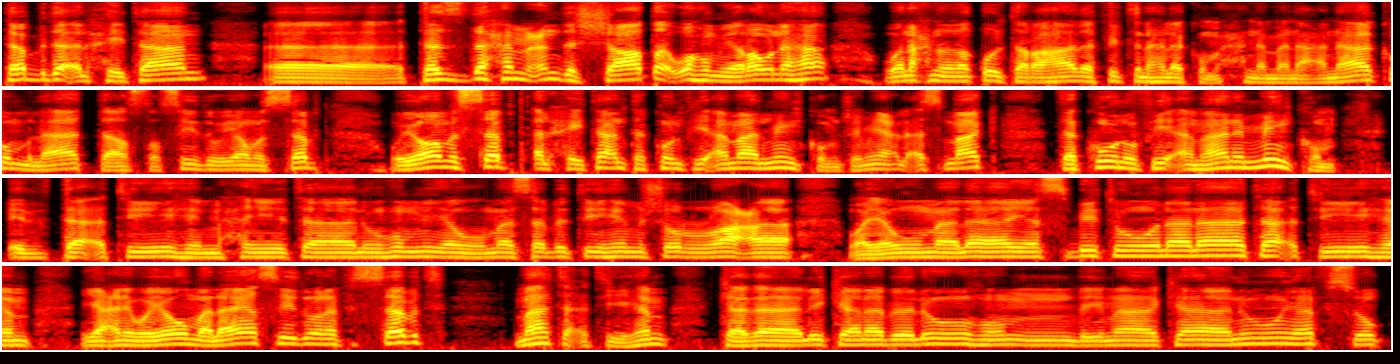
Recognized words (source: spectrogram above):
تبدأ الحيتان تزدحم عند الشاطئ وهم يرونها ونحن نقول ترى هذا فتنة لكم إحنا منعناكم لا تصطيدوا يوم السبت ويوم السبت الحيتان تكون في أمان منكم. جميع الأسماك تكون في أمان منكم. إذ تأتيهم حيتانهم يوم سبتهم شرعا ويوم لا يسبتون لا تأتيهم يعني ويوم لا يصيدون في السبت ما تأتيهم؟ كذلك نبلوهم بما كانوا يفسقون.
